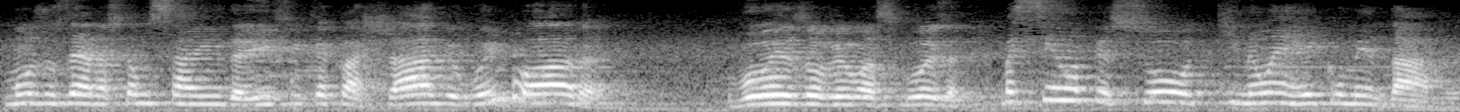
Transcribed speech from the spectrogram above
Irmão José, nós estamos saindo aí, fica com a chave, eu vou embora. Vou resolver umas coisas. Mas se é uma pessoa que não é recomendável.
